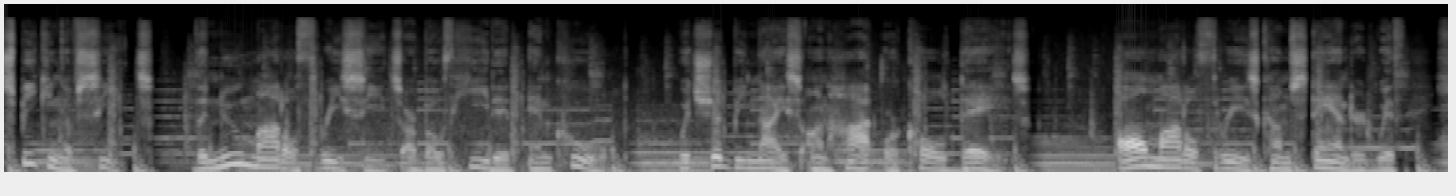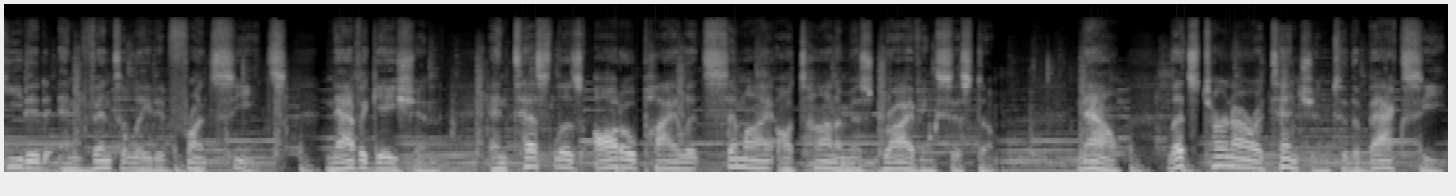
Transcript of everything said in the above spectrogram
Speaking of seats, the new Model 3 seats are both heated and cooled, which should be nice on hot or cold days. All Model 3s come standard with heated and ventilated front seats, navigation, and Tesla's autopilot semi-autonomous driving system. Now, let's turn our attention to the back seat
